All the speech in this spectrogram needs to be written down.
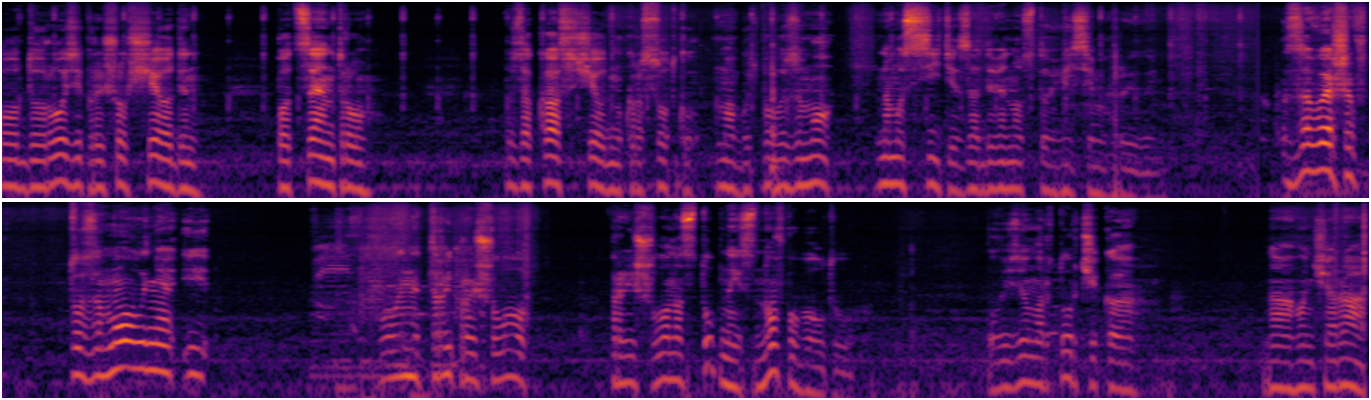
по дорозі прийшов ще один по центру. Заказ ще одну красотку, мабуть, повеземо на Моссіті за 98 гривень. Завершив то замовлення і хвилини три пройшло. Прийшло наступне і знов по болту. Повеземо Артурчика на гончара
